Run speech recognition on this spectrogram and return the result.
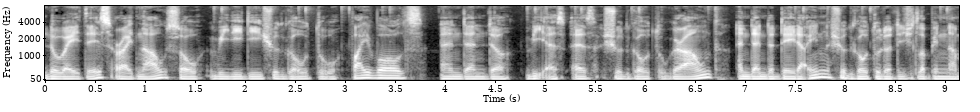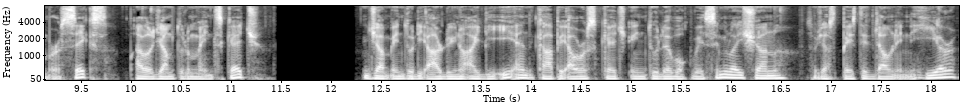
the way it is right now. So VDD should go to 5 volts and then the VSS should go to ground and then the data in should go to the digital pin number 6. I will jump to the main sketch, jump into the Arduino IDE and copy our sketch into the wokwi simulation. So just paste it down in here.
